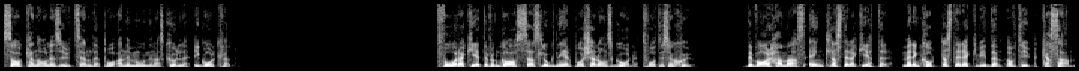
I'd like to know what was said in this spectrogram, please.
sa kanalens utsände på anemonernas kulle igår kväll. Två raketer från Gaza slog ner på Sharons gård 2007 det var Hamas enklaste raketer med den kortaste räckvidden av typ Qassam.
